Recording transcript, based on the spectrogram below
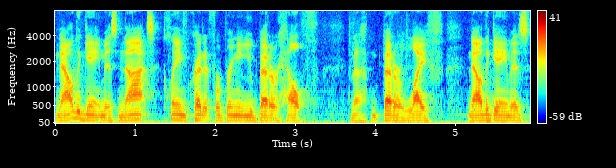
Now the game is not claim credit for bringing you better health and a better life. Now the game is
